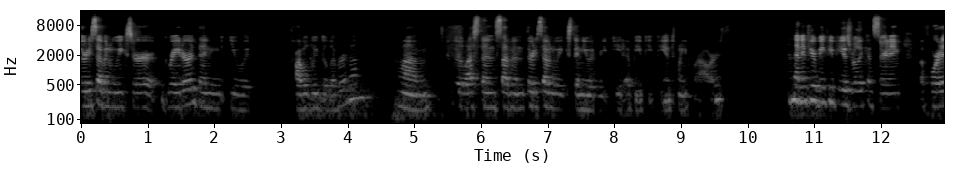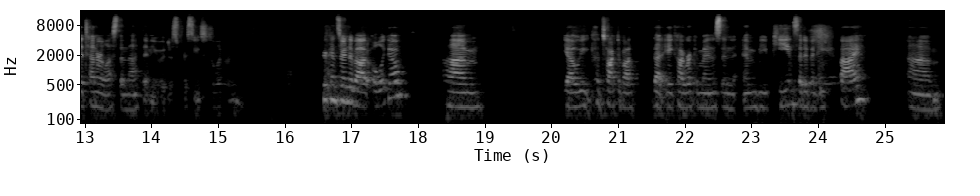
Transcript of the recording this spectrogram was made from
37 weeks or greater, then you would probably deliver them. Um, if they're less than seven, 37 weeks, then you would repeat a BPP in 24 hours. And then if your BPP is really concerning, a four to 10 or less than that, then you would just proceed to delivery. If you're concerned about oligo, um, yeah, we talked about that ACOG recommends an MVP instead of an AFI. Um,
